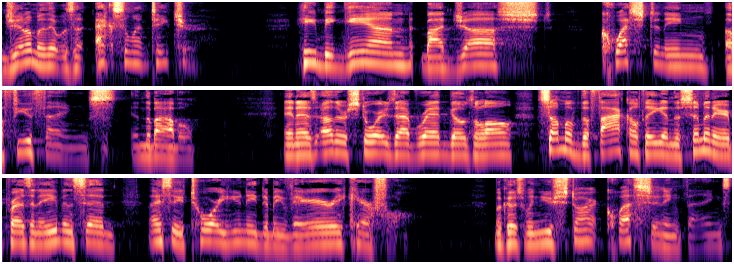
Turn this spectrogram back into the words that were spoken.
gentleman that was an excellent teacher. He began by just questioning a few things in the Bible. And as other stories I've read goes along, some of the faculty and the seminary president even said, basically, Toy, you need to be very careful. Because when you start questioning things,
